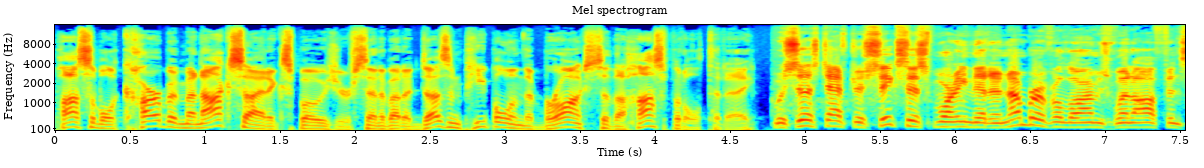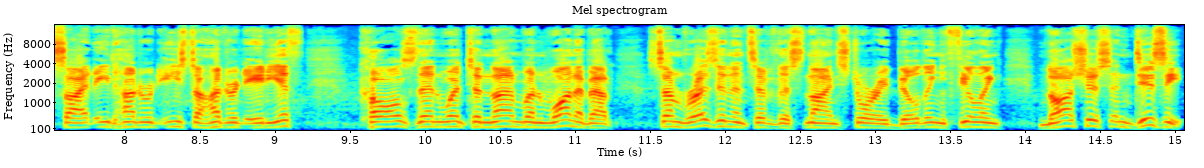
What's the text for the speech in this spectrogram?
Possible carbon monoxide exposure sent about a dozen people in the Bronx to the hospital today. It was just after 6 this morning that a number of alarms went off inside 800 East 180th. Calls then went to 911 about some residents of this nine story building feeling nauseous and dizzy.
